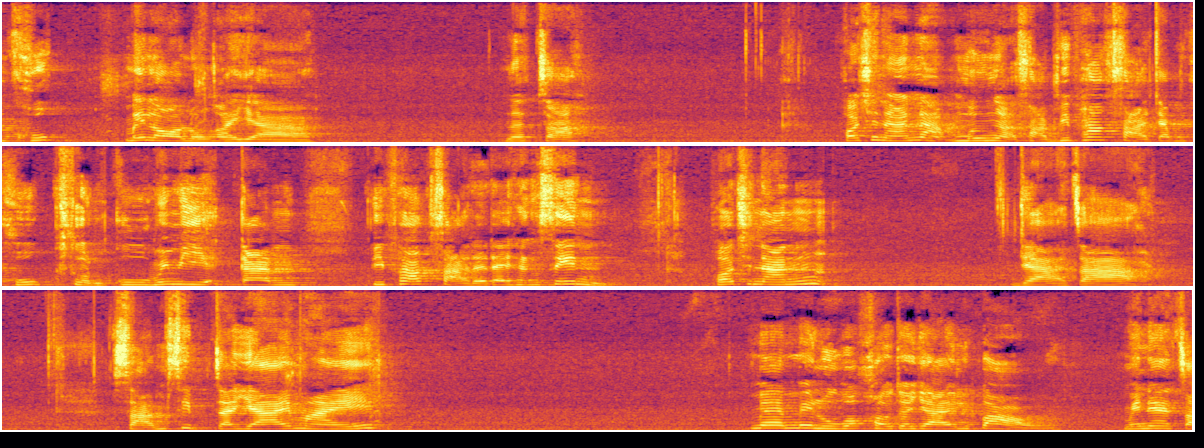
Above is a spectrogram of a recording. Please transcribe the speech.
ำคุกไม่รอลงอาญานะจ๊ะเพราะฉะนั้นอะมึงอะสารพิพากษาจำคุก ส่วนกูไม่มีการ พิพากษาใด ๆ ทั้งสิ้น เพราะฉะนั้น อย่าจ้าสามสิบจะย้ายไหม แม่ไม่รู้ว่าเขาจะย้ายหรือเปล่า ไม่แน่ใจ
